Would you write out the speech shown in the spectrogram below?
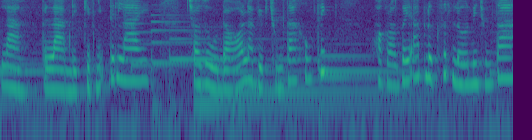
làm và làm để kịp những deadline. Cho dù đó là việc chúng ta không thích hoặc là gây áp lực rất lớn đến chúng ta,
